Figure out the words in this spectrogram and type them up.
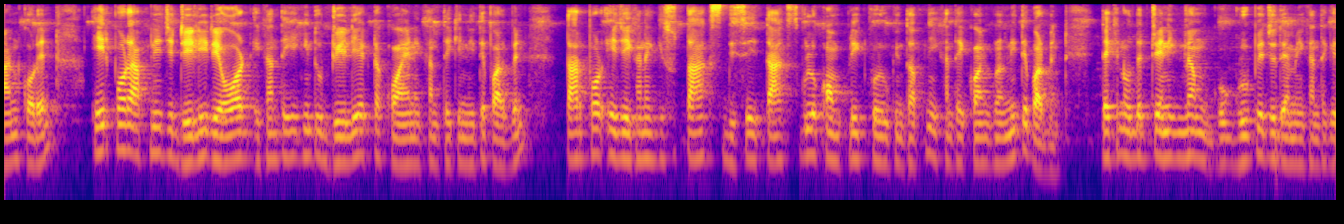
আর্ন করেন। এরপরে আপনি যে ডেলি রেওয়ার্ড এখান থেকে কিন্তু ডেলি একটা কয়েন এখান থেকে নিতে পারবেন। তারপর এই যে এখানে কিছু টাস্ক দিছে, এই টাস্কগুলো কমপ্লিট করেও কিন্তু আপনি এখান থেকে কয়েনগুলো নিতে পারবেন। দেখেন ওদের টেলিগ্রাম গ্রুপে যদি আমি এখান থেকে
